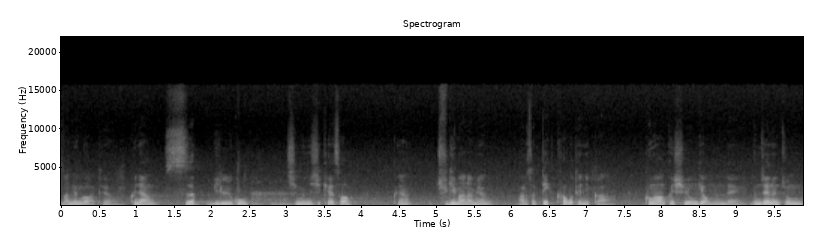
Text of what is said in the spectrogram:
맞는 것 같아요. 그냥 쓱 밀고 지문 인식해서 그냥 주기만 하면 알아서 띡 하고 되니까 그만큼 쉬운 게 없는데 문제는 좀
